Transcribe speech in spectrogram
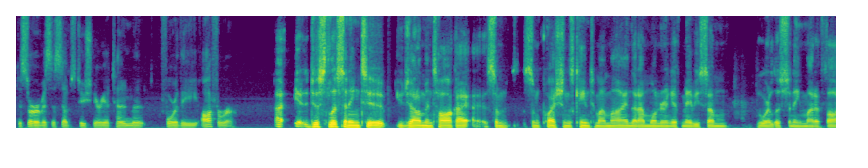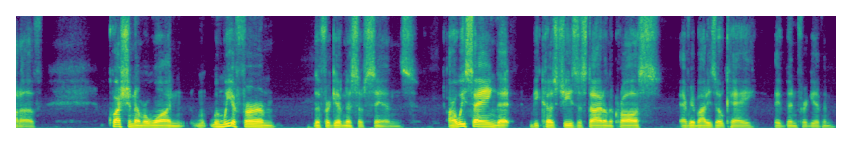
to serve as a substitutionary atonement for the offerer. Uh, just listening to you gentlemen talk, I some some questions came to my mind that I'm wondering if maybe some who are listening might have thought of. Question number one: When we affirm the forgiveness of sins, are we saying that because Jesus died on the cross, everybody's okay? They've been forgiven.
